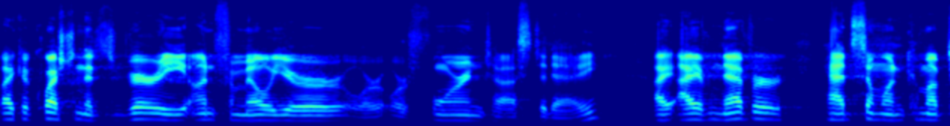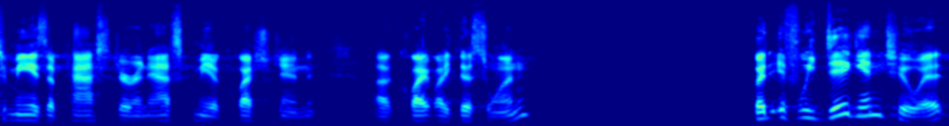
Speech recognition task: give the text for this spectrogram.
like a question that's very unfamiliar or, or foreign to us today. I, I, have never had someone come up to me as a pastor and ask me a question uh, quite like this one. But if we dig into it,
